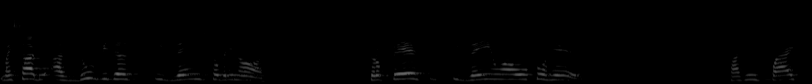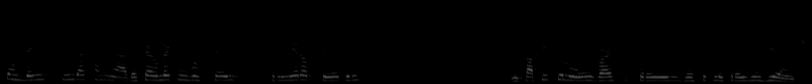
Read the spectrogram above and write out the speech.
Mas sabe, as dúvidas que vêm sobre nós, tropeços que venham a ocorrer, fazem parte também sim da caminhada. Eu quero ler com vocês 1 Pedro no capítulo 1, verso 3, versículo 3 em diante.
